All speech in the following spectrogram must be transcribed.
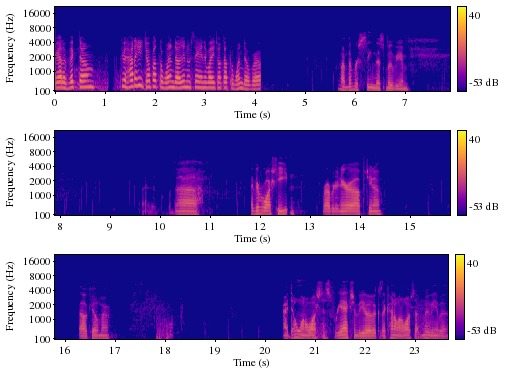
I got a victim. Dude, how did he jump out the window? I didn't say anybody jumped out the window, bro. I've never seen this movie. Uh, have you ever watched Heat? Robert De Niro, Al Pacino, Val Kilmer. I don't want to watch this reaction video of it because I kind of want to watch that movie, but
